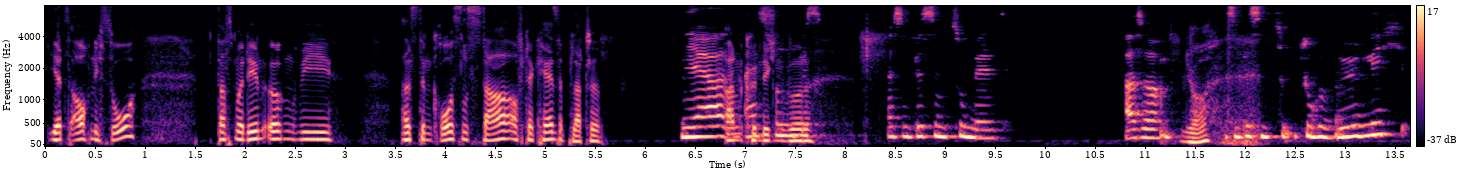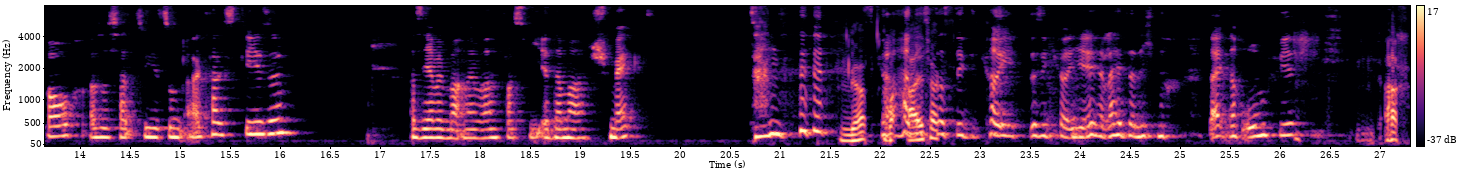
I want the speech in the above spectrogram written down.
jetzt auch nicht so, dass man den irgendwie als den großen Star auf der Käseplatte. Ja, Ankündigen er würde. bisschen- Er ist ein bisschen zu mild. Also, Ja, ist ein bisschen zu, zu gewöhnlich auch. Also, es hat so jetzt so einen Alltagskäse. Also, ja, wenn man, wenn man fast wie Edamer schmeckt, dann ja, ist klar, aber dass, Alltag, dass, die, die dass die Karriere leider nicht noch weit nach oben führt. ach.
